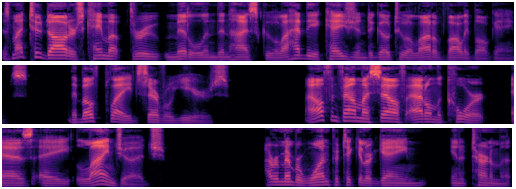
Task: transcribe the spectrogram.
as my two daughters came up through middle and then high school, I had the occasion to go to a lot of volleyball games. They both played several years. I often found myself out on the court as a line judge. I remember one particular game in a tournament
